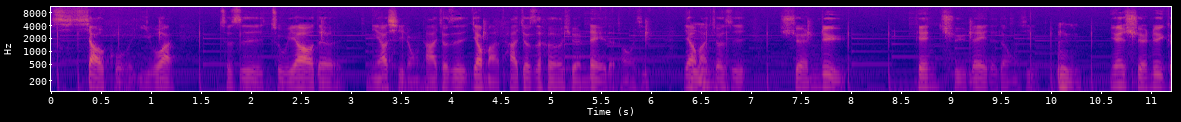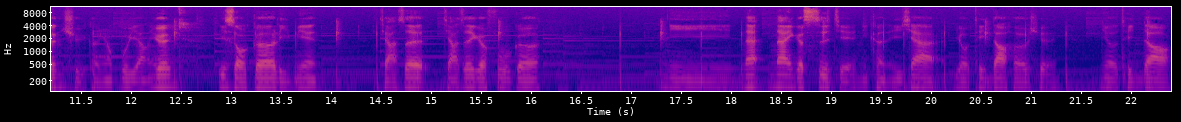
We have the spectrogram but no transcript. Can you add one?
效果以外，就是主要的你要形容它，就是要么它就是和弦类的东西，要么嗯就是旋律编曲类的东西。嗯因为旋律跟曲可能又不一样，因为一首歌里面，假设假设一个副歌，你那那一个四节，你可能一下有听到和弦，你有听到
